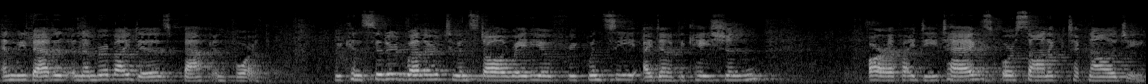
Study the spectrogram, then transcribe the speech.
and we batted a number of ideas back and forth. We considered whether to install radio frequency identification, RFID tags, or sonic technology,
